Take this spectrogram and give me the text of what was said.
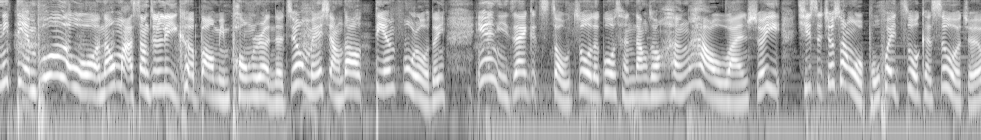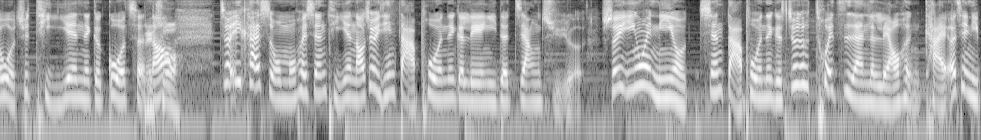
你点破了我，然后我马上就立刻报名烹饪的，结果没想到颠覆了我的，因为你在。手做的过程当中很好玩，所以其实就算我不会做，可是我觉得我去体验那个过程，然后就一开始我们会先体验，然后就已经打破那个联谊的僵局了。所以因为你有先打破那个，就是会自然的聊很开，而且你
